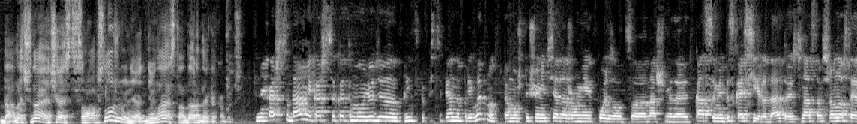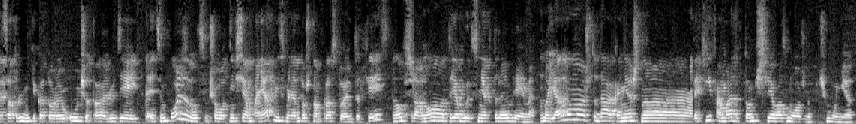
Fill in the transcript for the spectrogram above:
Да, ночная часть самообслуживания, а дневная стандартная, как обычно. Мне кажется, да, мне кажется, к этому люди, в принципе, постепенно привыкнут, потому что еще не все даже умеют пользоваться нашими да, кассами без кассира, да, то есть у нас там все равно стоят сотрудники, которые учат а, людей этим пользоваться, еще вот не всем понятно, несмотря на то, что там простой интерфейс, но все равно требуется некоторое время. Но я думаю, что да, конечно, такие форматы в том числе возможны, почему нет?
